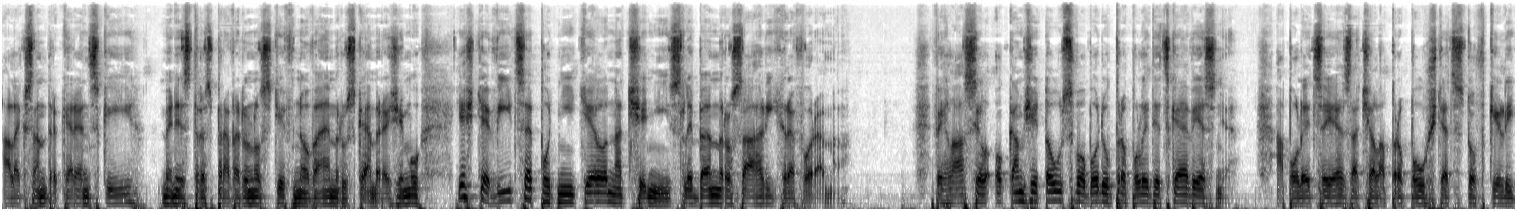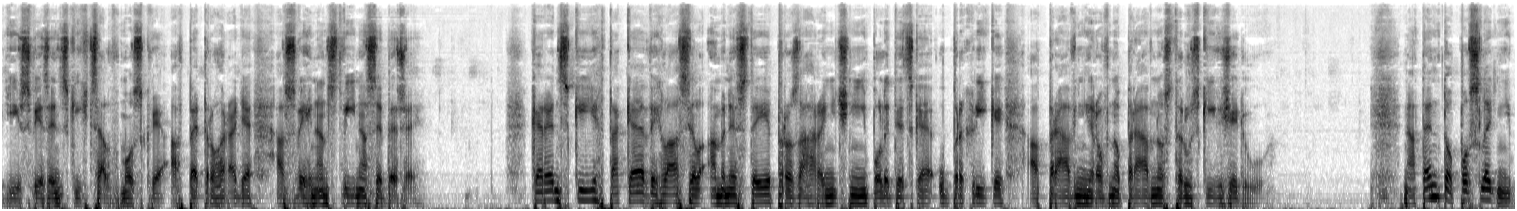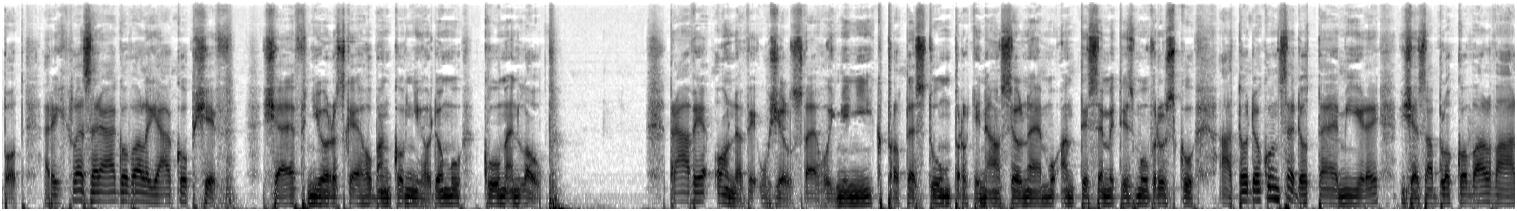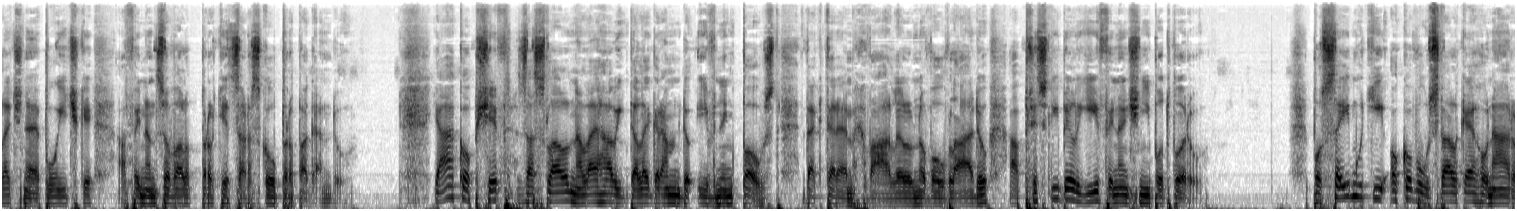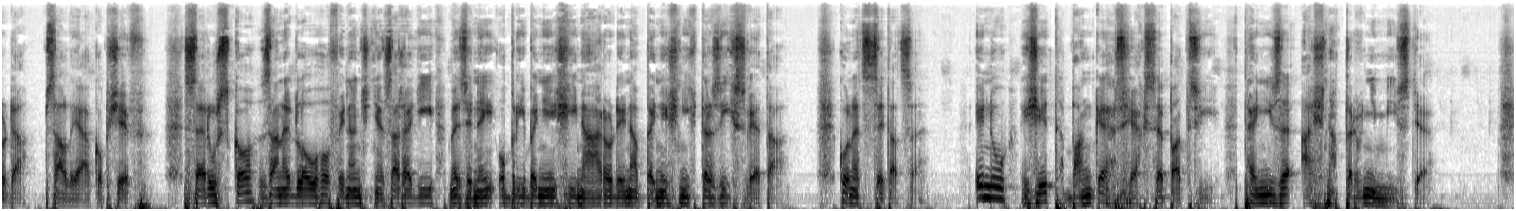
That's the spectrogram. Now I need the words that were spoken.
Aleksandr Kerenský, ministr spravedlnosti v novém ruském režimu, ještě více podnítil nadšení slibem rozsáhlých reform. Vyhlásil okamžitou svobodu pro politické vězně a policie začala propouštět stovky lidí z vězeňských cel v Moskvě a v Petrohradě a z vyhnanství na Sibiři. Kerenský také vyhlásil amnestii pro zahraniční politické uprchlíky a právní rovnoprávnost ruských židů. Na tento poslední bod rychle zareagoval Jakob Schiff, šéf New Yorkského bankovního domu Coom Loeb. Právě on využil svého jmění k protestům proti násilnému antisemitismu v Rusku a to dokonce do té míry, že zablokoval válečné půjčky a financoval proticarskou propagandu. Jákob Schiff zaslal naléhavý telegram do Evening Post, ve kterém chválil novou vládu a přislíbil jí finanční podporu. Po sejmutí okovů z velkého národa, psal Jákob Šiv, se Rusko zanedlouho finančně zařadí mezi nejoblíbenější národy na peněžních trzích světa. Konec citace. Inu, žid, bankéř, jak se patří. Peníze až na prvním místě.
